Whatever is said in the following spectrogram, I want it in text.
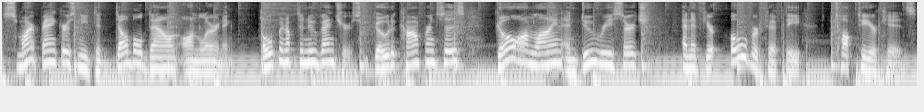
smart bankers need to double down on learning. Open up to new ventures, go to conferences, go online and do research. And if you're over 50, talk to your kids.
